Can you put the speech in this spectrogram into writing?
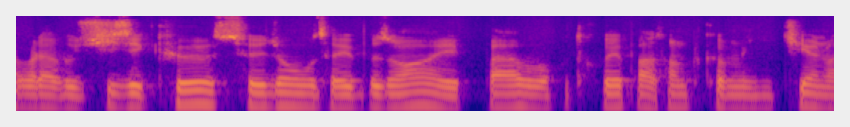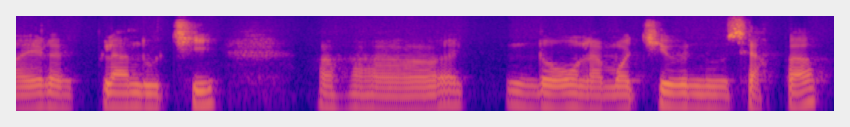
voilà, vous utilisez que ce dont vous avez besoin et pas vous retrouver par exemple comme Unity Unreal avec plein d'outils dont la moitié ne vous sert pas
